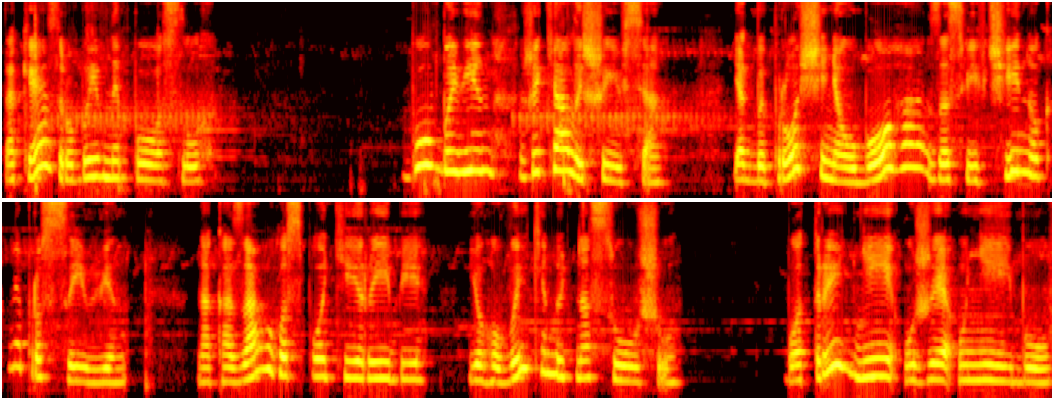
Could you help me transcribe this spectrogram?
таке зробив непослух. Був би він, життя лишився, якби прощення у Бога за свій вчинок не просив він. Наказав Господь тій рибі його викинуть на сушу. Бо три дні уже у ній був,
